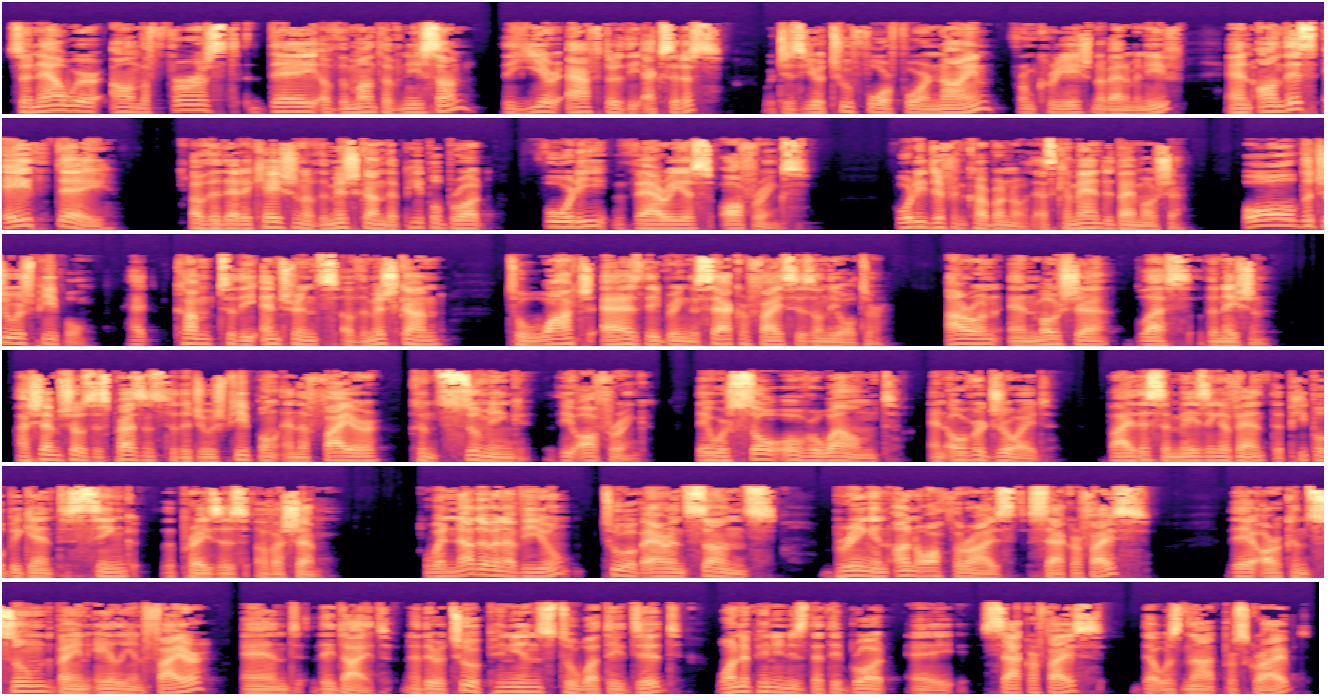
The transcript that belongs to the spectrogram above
So now we're on the first day of the month of Nisan, the year after the Exodus, which is year 2449 from creation of Adam and Eve. And on this eighth day of the dedication of the Mishkan, the people brought 40 various offerings, 40 different korbanot as commanded by Moshe. All the Jewish people had come to the entrance of the Mishkan to watch as they bring the sacrifices on the altar. Aaron and Moshe bless the nation. Hashem shows his presence to the Jewish people and the fire consuming the offering. They were so overwhelmed and overjoyed by this amazing event the people began to sing the praises of Hashem. When Nadav and Avihu, two of Aaron's sons, bring an unauthorized sacrifice, they are consumed by an alien fire and they died. Now there are two opinions to what they did. One opinion is that they brought a sacrifice that was not prescribed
